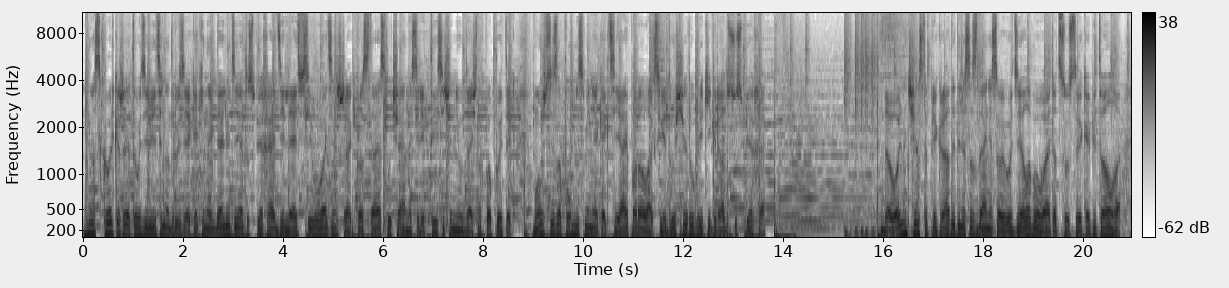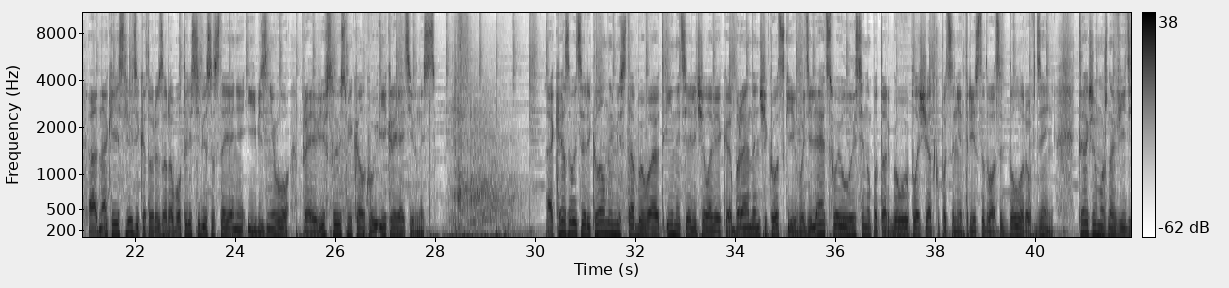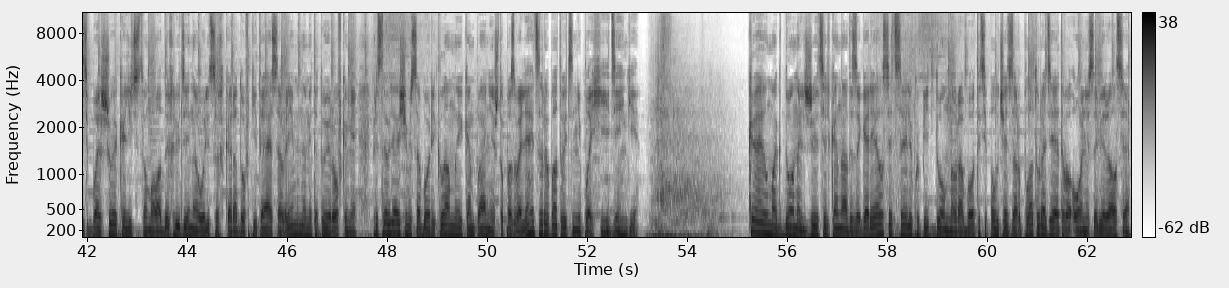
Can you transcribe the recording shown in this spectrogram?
Насколько же это удивительно, друзья, как иногда людей от успеха отделяет всего один шаг, простая случайность или тысяча неудачных попыток. Можете запомнить меня как T.I. Parallax, ведущий рубрики «Градус успеха». Довольно часто преградой для создания своего дела бывает отсутствие капитала. Однако есть люди, которые заработали себе состояние и без него, проявив свою смекалку и креативность. Оказывается, рекламные места бывают и на теле человека. Брэндон Чикотский выделяет свою лысину по торговую площадку по цене 320 долларов в день. Также можно видеть большое количество молодых людей на улицах городов Китая со временными татуировками, представляющими собой рекламные кампании, что позволяет зарабатывать неплохие деньги. Кайл Макдональд, житель Канады, загорелся целью купить дом, но работать и получать зарплату ради этого он не собирался.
